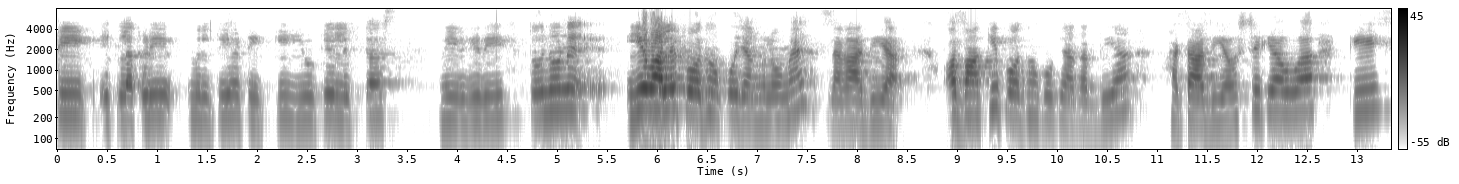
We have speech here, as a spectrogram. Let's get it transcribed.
टीक, एक लकड़ी मिलती है टीक की यूके लिप्टस नीलगिरी। तो उन्होंने ये वाले पौधों को जंगलों में लगा दिया। और बाकी पौधों को क्या कर दिया? हटा दिया। उससे क्या हुआ कि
